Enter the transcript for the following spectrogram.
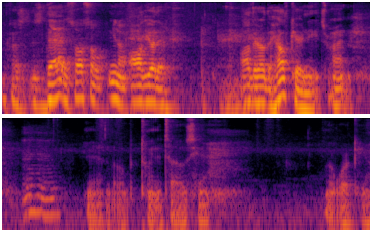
Because it's that, it's also, you know, all the other all their other healthcare needs, right? Mm-hmm. Yeah, a little between the toes here. We'll work here.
